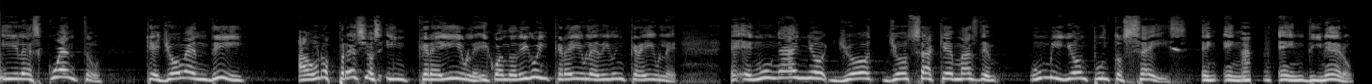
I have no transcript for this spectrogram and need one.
Y les cuento que yo vendí a unos precios increíbles y cuando digo increíble, digo increíble en un año yo, yo saqué más de un millón punto seis en, en, en dinero.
